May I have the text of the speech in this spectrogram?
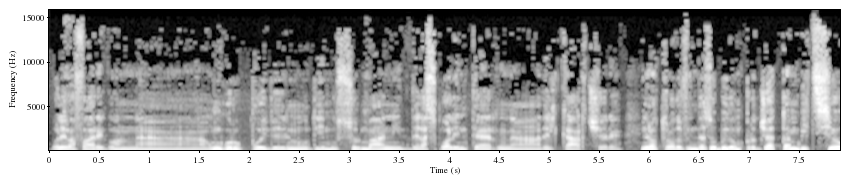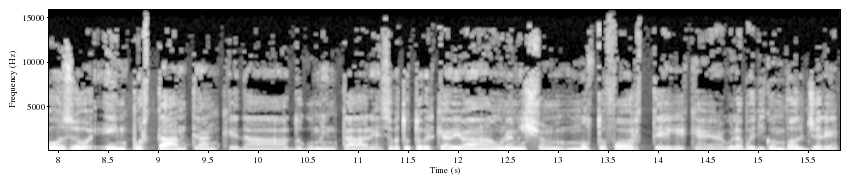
voleva fare con uh, un gruppo di detenuti musulmani della scuola interna del carcere. Io l'ho trovato fin da subito un progetto ambizioso e importante anche da documentare, soprattutto perché aveva una mission molto forte che era quella poi di coinvolgere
